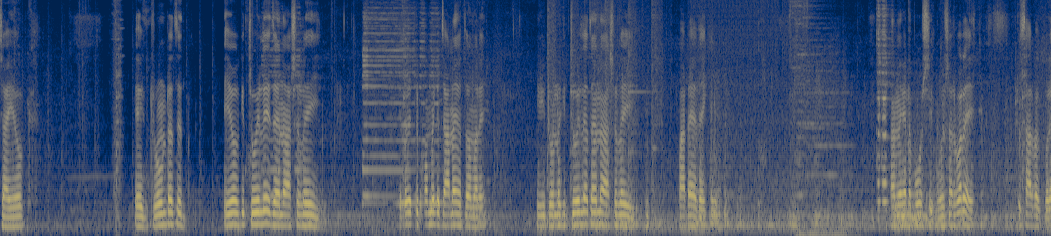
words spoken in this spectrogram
যাই হোক, এই ড্রোনটা যে এও কি চলে যায় না, আসলেই এটা একটু কমেন্টে জানাই হতো আমারে। এই ড্রোনটা কি চলে যায় না আসলেই পাঠায় দেয় কেউ। আমি এখানে বসি, বসার পরে একটু সার্ভাইভ করে,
